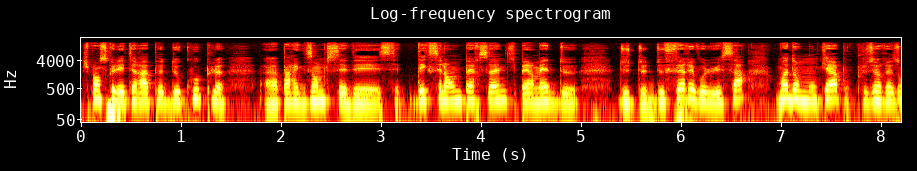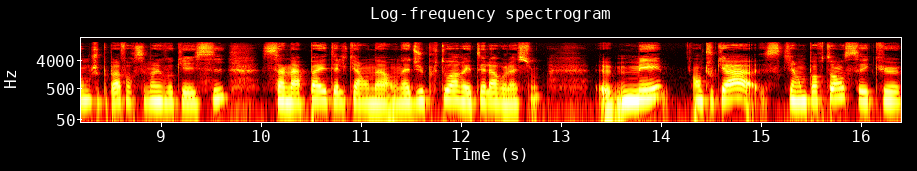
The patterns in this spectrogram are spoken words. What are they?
Je pense que les thérapeutes de couple, euh, par exemple, c'est d'excellentes personnes qui permettent de, de, de, faire évoluer ça. Moi, dans mon cas, pour plusieurs raisons que je peux pas forcément évoquer ici, ça n'a pas été le cas. On a, on a dû plutôt arrêter la relation. Euh, mais en tout cas, ce qui est important, c'est que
